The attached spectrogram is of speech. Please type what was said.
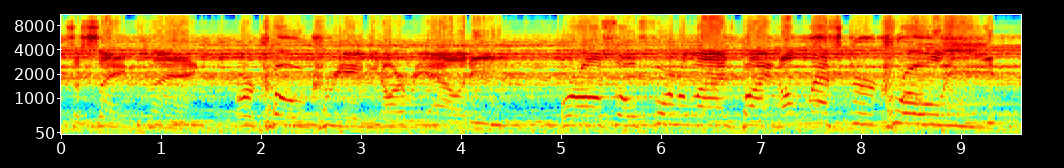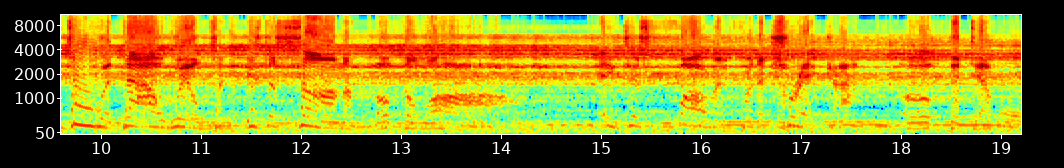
it's the same thing. Or co-creating our reality or also formalized Do what thou wilt is the sum of the law. They've just fallen for the trick of the devil.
